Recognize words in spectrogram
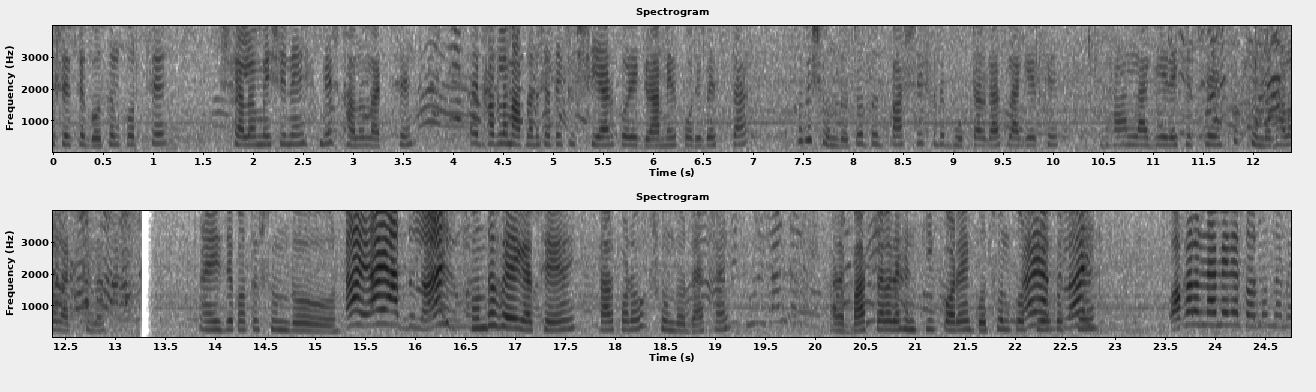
এসেছে গোসল করছে শ্যালো মেশিনে বেশ ভালো লাগছে। তাই ভাবলাম আপনাদের সাথে একটু শেয়ার করে গ্রামের পরিবেশটা। খুবই সুন্দর চতুর্পাশে সাথে ভুট্টার গাছ লাগিয়েছে ধান লাগিয়ে রেখেছে খুব সুন্দর ভালো লাগছিল। এই যে কত সুন্দর। সন্ধ্যা হয়ে গেছে তারপরেও সুন্দর দেখায়। আর বাচ্চারা দেখেন কি করে গোছল করছে করছে। অকালের নামে তোর নামে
